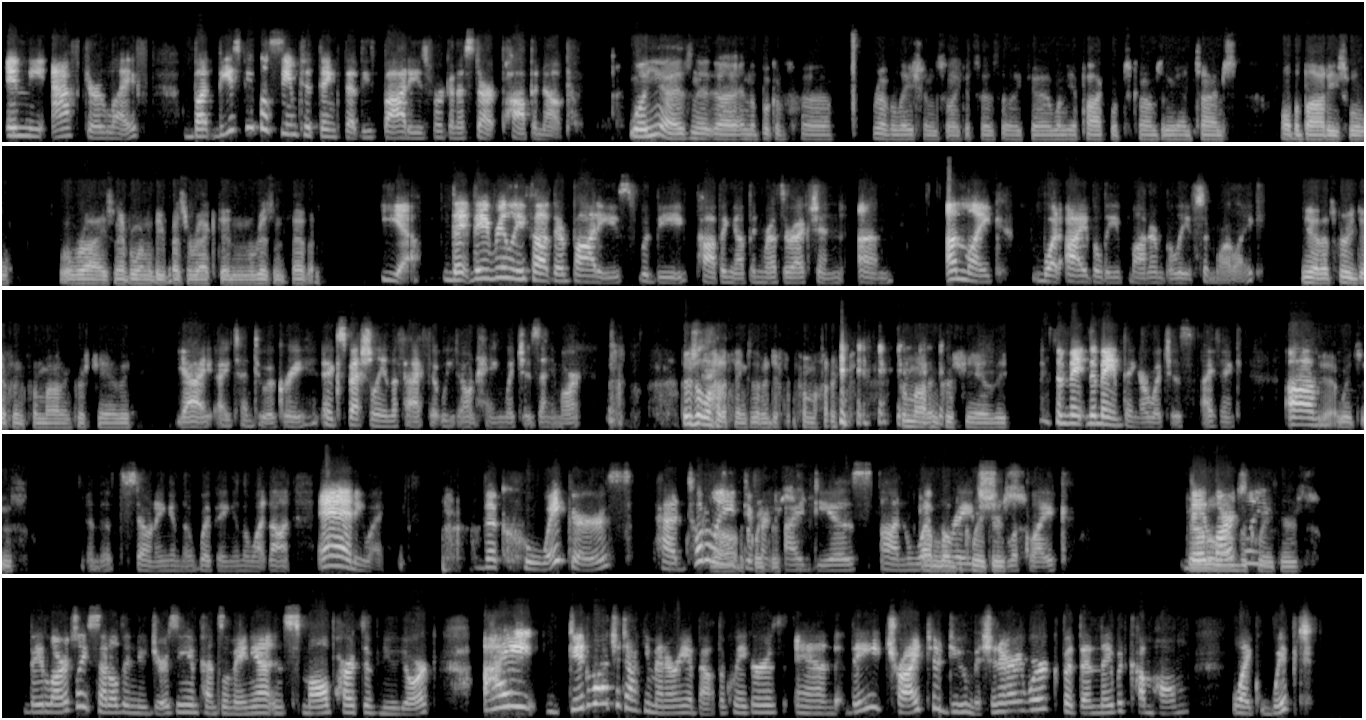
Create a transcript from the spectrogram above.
in the afterlife. But these people seem to think that these bodies were going to start popping up. Well, yeah, isn't it uh, in the book of uh, Revelations? Like it says, like uh, when the apocalypse comes in the end times, all the bodies will will rise and everyone will be resurrected and risen to heaven. Yeah, they they really thought their bodies would be popping up in resurrection. Um, unlike what I believe modern beliefs are more like. Yeah, that's very different from modern Christianity. Yeah, I, I tend to agree, especially in the fact that we don't hang witches anymore. There's a lot of things that are different from modern from modern Christianity. The main the main thing are witches, I think. Um, Yeah, which is and the stoning and the whipping and the whatnot. Anyway, the Quakers had totally Oh, different Quakers. ideas on what graves should look like. gotta they largely the Quakers. They largely settled in New Jersey and Pennsylvania and small parts of New York. I did watch a documentary about the Quakers and they tried to do missionary work, but then they would come home like whipped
